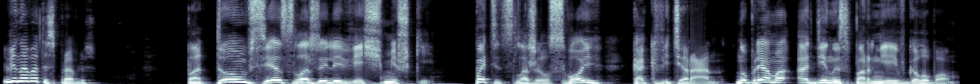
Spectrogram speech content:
«Виноват, исправлюсь». Потом все сложили вещмешки. Пэтит сложил свой, как ветеран. Ну, прямо один из парней в голубом.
